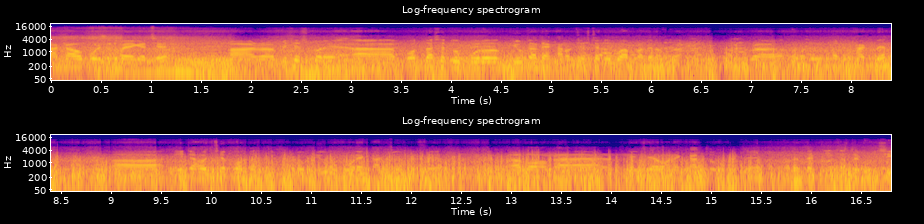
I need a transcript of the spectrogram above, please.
টাকাও পরিশোধ হয়ে গেছে। আর বিশেষ করে পদ্মা সেতু পুরো ভিউটা দেখানোর চেষ্টা করব আপনাদের আমরা। আপনারা আমাদের সাথে থাকবেন। এটা হচ্ছে পদ্মা সেতু পুরো ভিউ উপরে কাজ চলতেছে। এবং নিচে অনেক কাজ চলছে আপনাদের দেখানোর চেষ্টা করছি।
